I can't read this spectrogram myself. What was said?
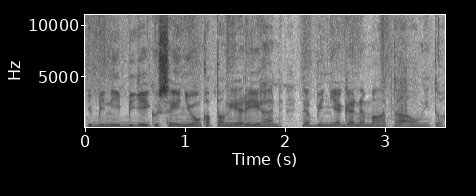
Ibinibigay ko sa inyo ang kapangyarihan na binyagan ng mga taong ito.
